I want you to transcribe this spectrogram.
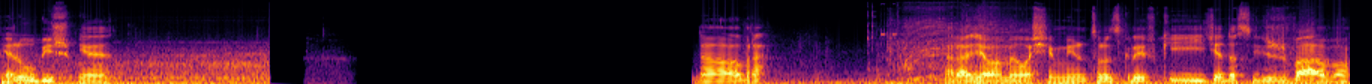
Nie lubisz mnie. Dobra. Na razie mamy 8 minut rozgrywki i idzie dosyć żwawo.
